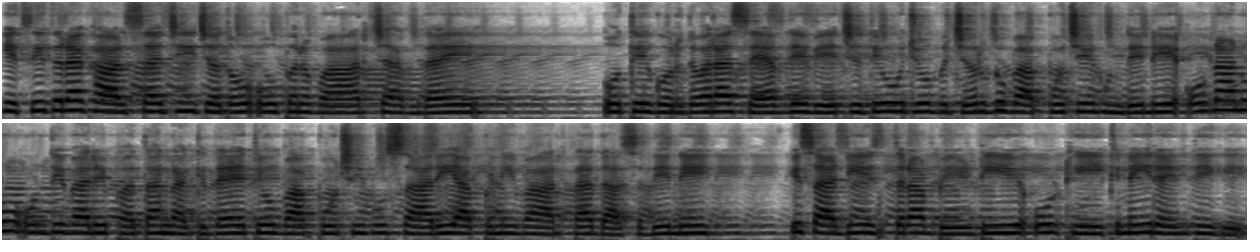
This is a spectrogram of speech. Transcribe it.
ਇਸੇ ਤਰ੍ਹਾਂ ਖਾਲਸਾ ਜੀ ਜਦੋਂ ਉਹ ਪਰਿਵਾਰ ਜਾਂਦਾ ਏ ਉੱਥੇ ਗੁਰਦੁਆਰਾ ਸਾਹਿਬ ਦੇ ਵਿੱਚ ਤੇ ਉਹ ਜੋ ਬਜ਼ੁਰਗ ਬਾਪੂ ਜੀ ਹੁੰਦੇ ਨੇ, ਉਹਨਾਂ ਨੂੰ ਉਹਦੇ ਬਾਰੇ ਪਤਾ ਲੱਗਦਾ ਹੈ ਤੇ ਉਹ ਬਾਪੂ ਜੀ ਨੂੰ ਸਾਰੀ ਆਪਣੀ ਵਾਰਤਾ ਦੱਸਦੇ ਨੇ ਕਿ ਸਾਡੀ ਇਸ ਤਰ੍ਹਾਂ ਬੇਟੀ ਹੈ ਉਹ ਠੀਕ ਨਹੀਂ ਰਹਿੰਦੀਗੀ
